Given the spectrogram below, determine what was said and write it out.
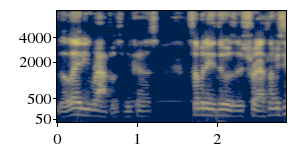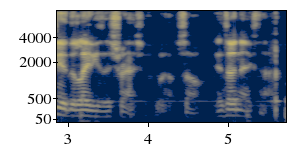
The lady rappers because some of these dudes is trash. Let me see if the ladies is trash as well. So until next time.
